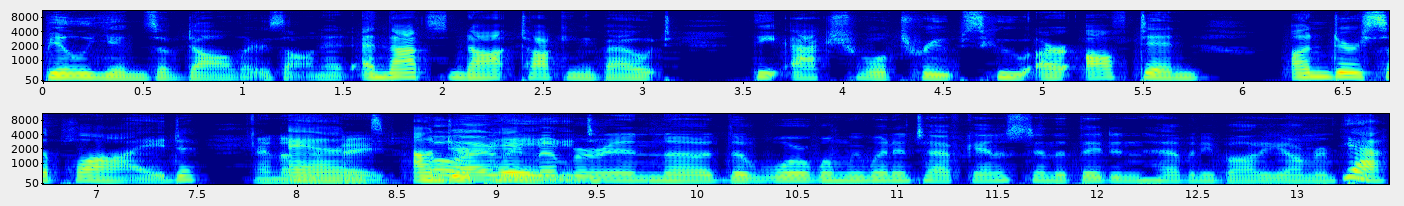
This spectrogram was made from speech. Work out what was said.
billions of dollars on it. And that's not talking about the actual troops who are often undersupplied And and underpaid. underpaid. Oh, I remember in uh, the war when we went into Afghanistan that they didn't have any body armor. Yeah.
